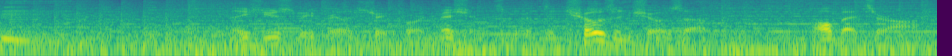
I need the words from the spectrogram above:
Hmm. These used to be fairly straightforward missions, but if the Chosen shows up, all bets are off.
